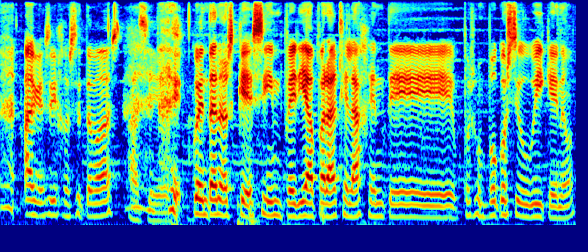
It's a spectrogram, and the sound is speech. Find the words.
¿A que sí, José Tomás? Así es. Cuéntanos qué es Imperia para que la gente pues un poco se ubique, ¿no?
